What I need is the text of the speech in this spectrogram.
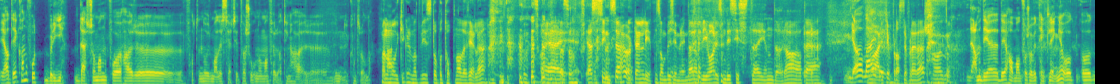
Ja, det kan det fort bli dersom man får, har uh, fått en normalisert situasjon og man føler at ting har uh, under kontroll. Da. Men nå må du ikke glemme at vi står på toppen av det fjellet. Så jeg, jeg syns jeg hørte en liten sånn bekymring der, at vi var liksom de siste inn døra. At det, Ja, nå er det ikke plass til flere her. Så Ja, men det, det har man for så vidt tenkt lenge, og, og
